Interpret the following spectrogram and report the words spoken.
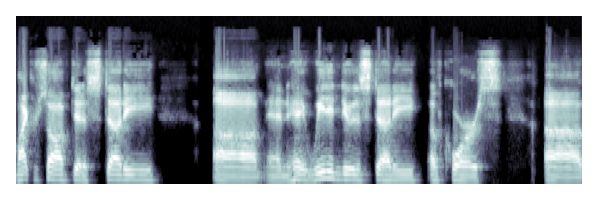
Microsoft did a study, uh, and hey, we didn't do the study, of course, uh,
